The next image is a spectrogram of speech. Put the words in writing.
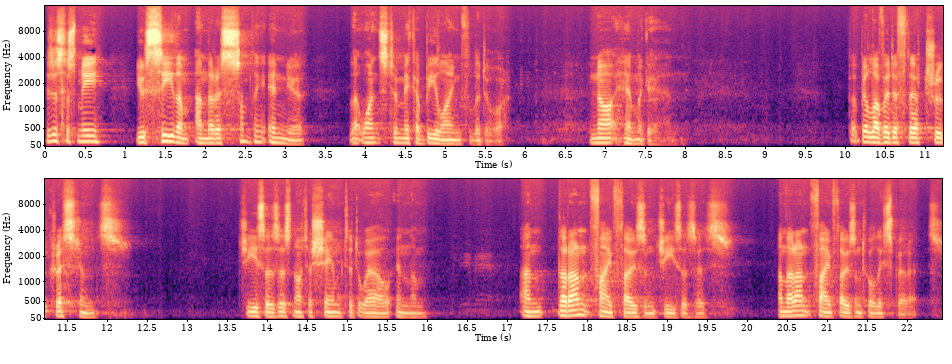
is this just me? You see them, and there is something in you that wants to make a beeline for the door. Not him again. But, beloved, if they're true Christians, Jesus is not ashamed to dwell in them. And there aren't 5,000 Jesuses, and there aren't 5,000 Holy Spirits.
